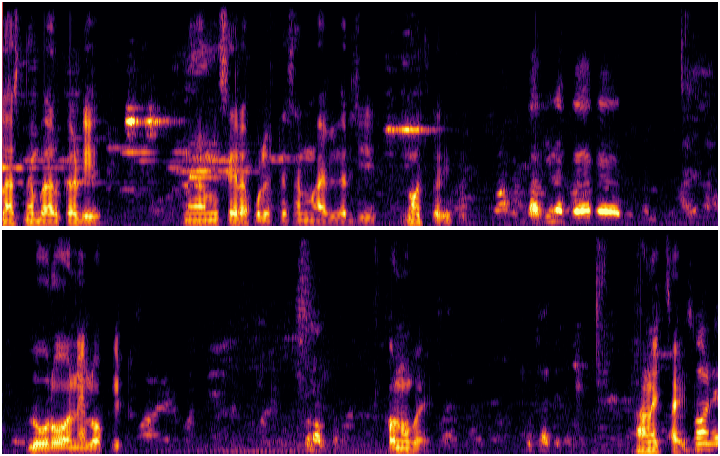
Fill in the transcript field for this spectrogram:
લાશને બહાર કાઢી અને અમે શેરા પોલીસ સ્ટેશનમાં આવી અરજી નોંધ કરી હતી. દોરો અને લોકેટ. કનુભાઈ? ભાણેજ થાય છે ભણે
